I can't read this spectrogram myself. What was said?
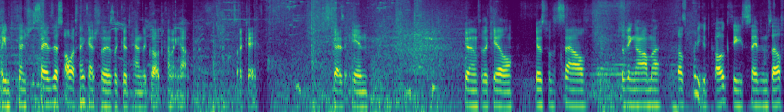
I can potentially save this. Oh, I think actually there's a good hand of God coming up. It's okay. This guy's in. Going for the kill. Goes for the salve. Living armor. That was pretty good cog. He saved himself.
